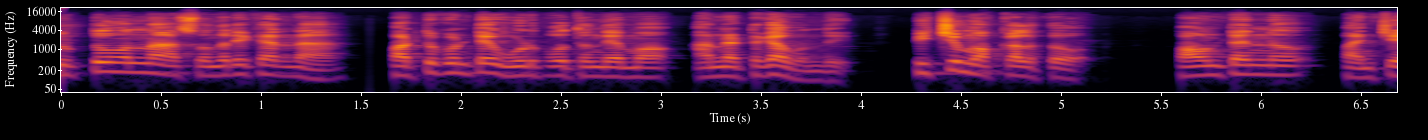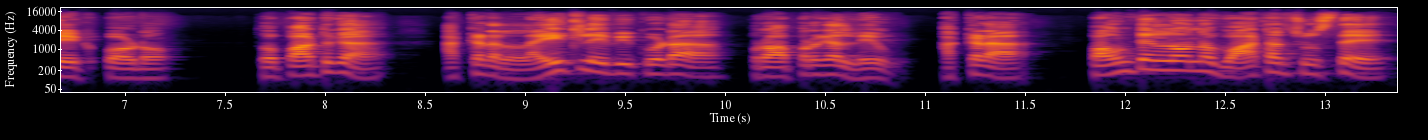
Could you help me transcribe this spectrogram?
చుట్టూ ఉన్న సుందరీకరణ పట్టుకుంటే ఊడిపోతుందేమో అన్నట్టుగా ఉంది. పిచ్చి మొక్కలతో ఫౌంటైన్ పనిచేయకపోవడంతో పాటుగా అక్కడ లైట్లు ఏవి కూడా ప్రాపర్గా లేవు. అక్కడ ఫౌంటైన్లో ఉన్న వాటర్ చూస్తే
